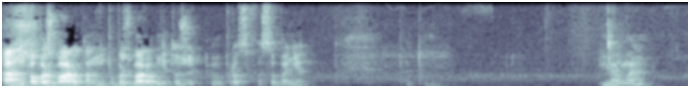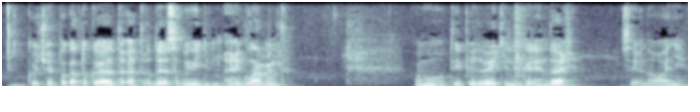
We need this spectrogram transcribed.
А, ну по башбару там, ну по башбару мне тоже вопросов особо нет. Поэтому нормально. Ну, Короче, пока только от, от РДС мы видим регламент вот, и предварительный календарь соревнований.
